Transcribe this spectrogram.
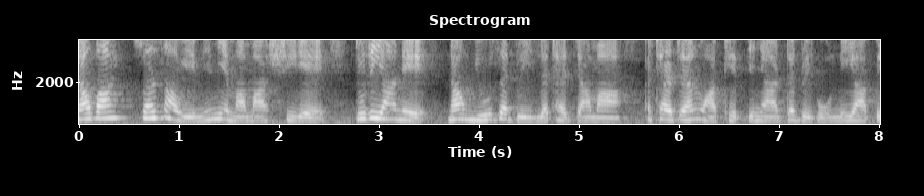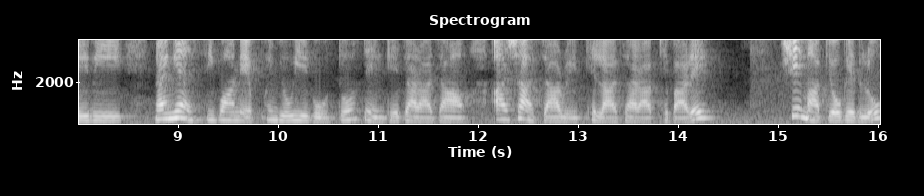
နောက်ပိုင်းစွမ်းဆောင်ရည်မြင့်မြင့်မားမားရှိတဲ့ဒုတိယနဲ့နောက်မျိုးဆက်တွေလက်ထက်ကြမှာအထက်တန်းလွာခေပညာတတ်တွေကိုနေရာပေးပြီးနိုင်ငံစီးပွားနဲ့ဖွံ့ဖြိုးရေးကိုတွန်းတင်ခဲ့ကြတာကြောင့်အာရှကြားတွေဖြစ်လာကြတာဖြစ်ပါတယ်။ရှေ့မှာပြောခဲ့သလို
